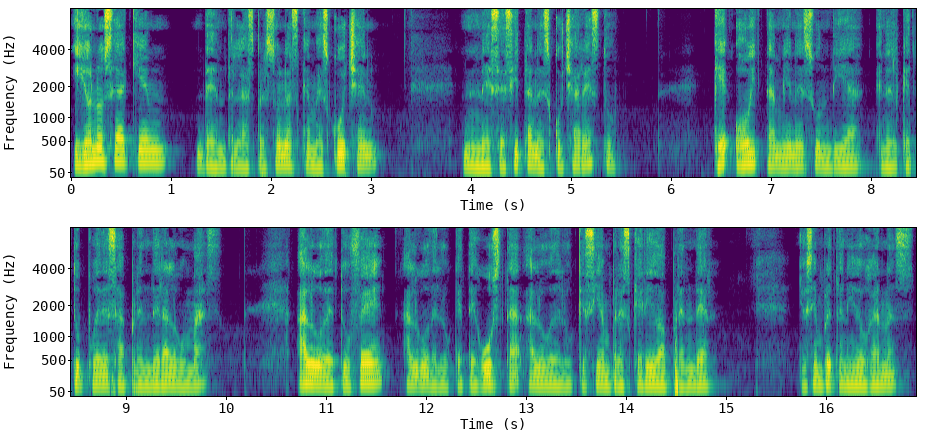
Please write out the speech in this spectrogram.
Y yo no sé a quién de entre las personas que me escuchen necesitan escuchar esto, que hoy también es un día en el que tú puedes aprender algo más algo de tu fe, algo de lo que te gusta, algo de lo que siempre has querido aprender. Yo siempre he tenido ganas,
